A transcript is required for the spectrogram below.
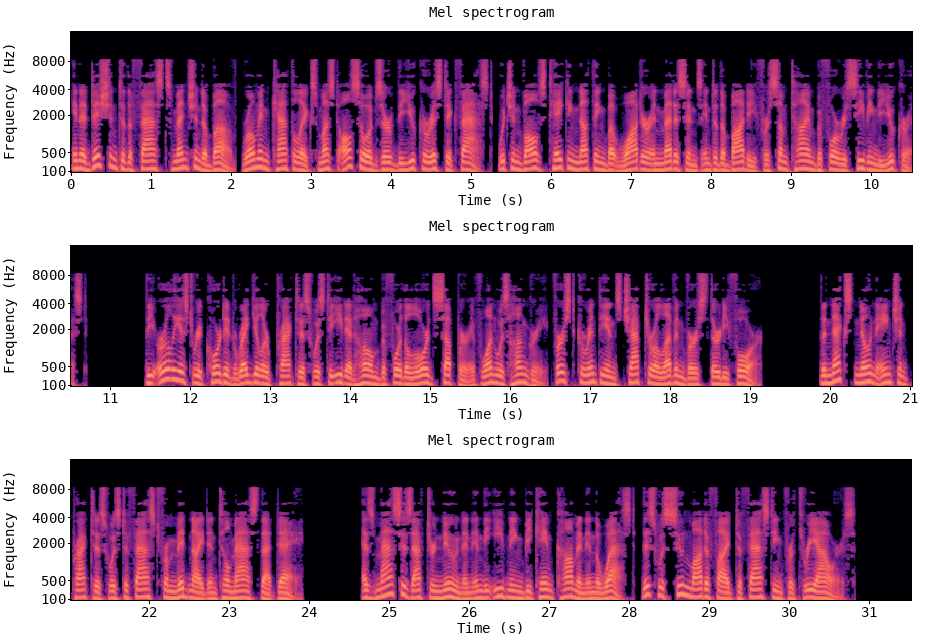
in addition to the fasts mentioned above, Roman Catholics must also observe the Eucharistic fast, which involves taking nothing but water and medicines into the body for some time before receiving the Eucharist. The earliest recorded regular practice was to eat at home before the Lord's Supper if one was hungry 1 Corinthians chapter 11 verse 34. The next known ancient practice was to fast from midnight until Mass that day. As masses after noon and in the evening became common in the West, this was soon modified to fasting for three hours.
